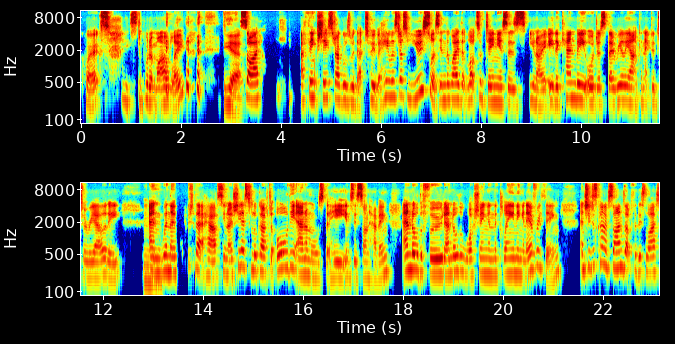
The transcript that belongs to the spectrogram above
quirks, to put it mildly. Yeah. So I I think she struggles with that too, but he was just useless in the way that lots of geniuses, you know, either can be or just they really aren't connected to reality. Mm. And when they move to that house, you know, she has to look after all the animals that he insists on having, and all the food, and all the washing, and the cleaning, and everything. And she just kind of signs up for this life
